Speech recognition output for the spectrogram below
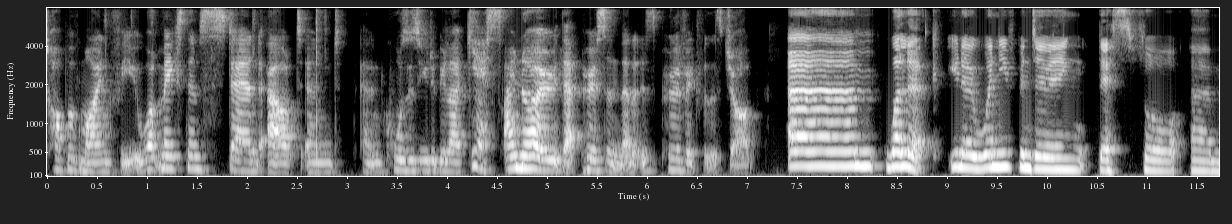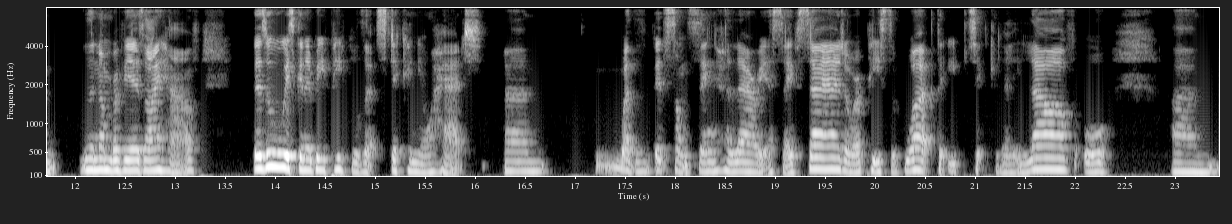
top of mind for you? What makes them stand out and and causes you to be like, yes, I know that person that is perfect for this job? Um, well, look, you know, when you've been doing this for um, the number of years I have, there's always going to be people that stick in your head. Um, whether it's something hilarious they've said, or a piece of work that you particularly love, or um,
